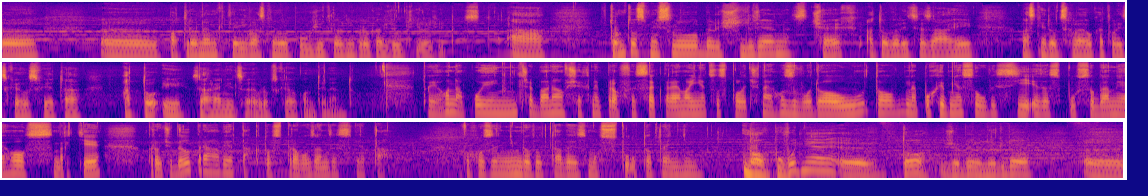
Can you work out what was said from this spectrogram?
patronem, který vlastně byl použitelný pro každou příležitost. A v tomto smyslu byl šířen z Čech, a to velice záhy, vlastně do celého katolického světa, a to i za hranice evropského kontinentu. To jeho napojení třeba na všechny profese, které mají něco společného s vodou, to nepochybně souvisí i se způsobem jeho smrti. Proč byl právě takto zprovozen ze světa? Vhozením do Vltavy z mostu, utopením? No, původně eh, to, že byl někdo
